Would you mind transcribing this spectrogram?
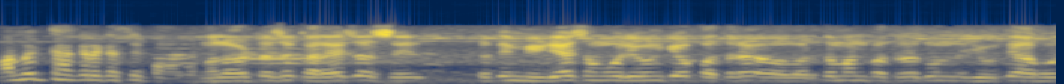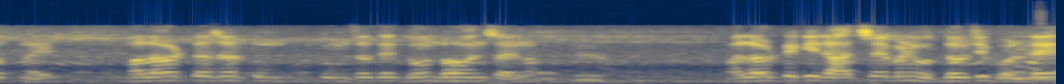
अमित ठाकरे कसे पाहता? मला वाटतं जर करायचं असेल तर ते मीडिया समोर येऊन किंवा पत्र वर्तमानपत्रातून युत्या होत नाहीत. मला वाटतं जर तुम तुमचं ते दोन भावांचं आहे ना? मला वाटतं की राजसाहेब आणि उद्धवजी बोलले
